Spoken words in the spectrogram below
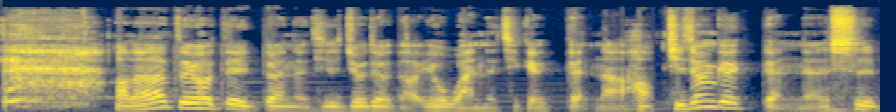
好了，那最后这一段呢，其实九九岛又玩了几个梗啊。哈，其中一个梗呢是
